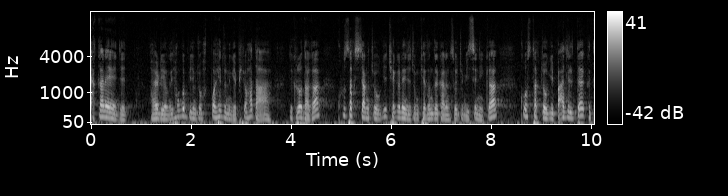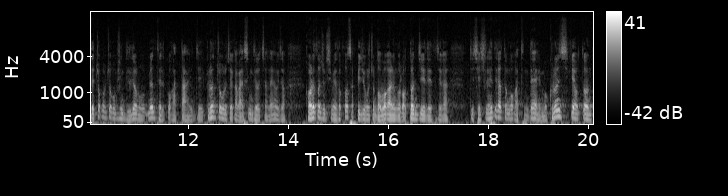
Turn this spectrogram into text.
약간의 이제 과열 이용도 현금 비중 좀 확보해 두는 게 필요하다. 이제 그러다가 코스닥 시장 쪽이 최근에 이제 좀 개선될 가능성이 좀 있으니까 코스닥 쪽이 빠질 때 그때 조금 조금씩 늘려놓으면 될 것 같다. 이제 그런 쪽으로 제가 말씀드렸잖아요. 그래서 거래소 중심에서 코스닥 비중으로 좀 넘어가는 걸 어떤지에 대해서 제가 제시를 해드렸던 것 같은데 뭐 그런 식의 어떤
